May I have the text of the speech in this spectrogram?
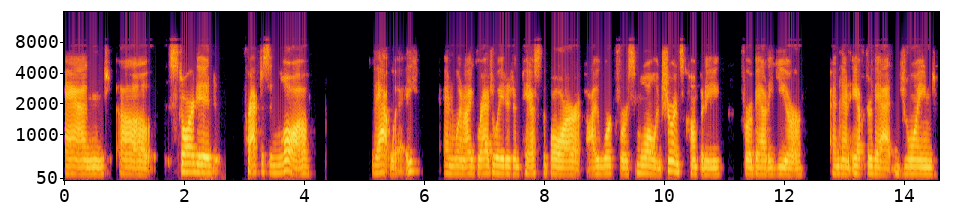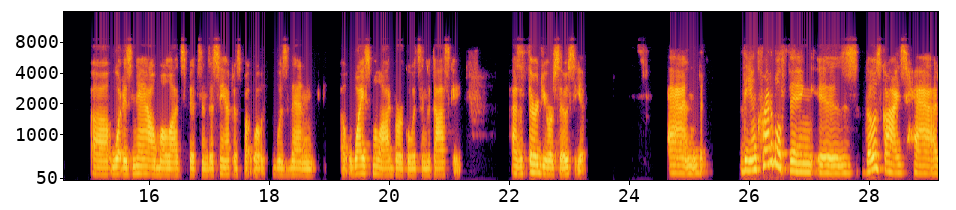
and uh, started practicing law that way. And when I graduated and passed the bar, I worked for a small insurance company for about a year. And then after that, joined uh, what is now Molod Spitz and DeSantis, but what was then uh, Weiss, Molod, Berkowitz, and Gudosky as a third year associate. And the incredible thing is, those guys had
